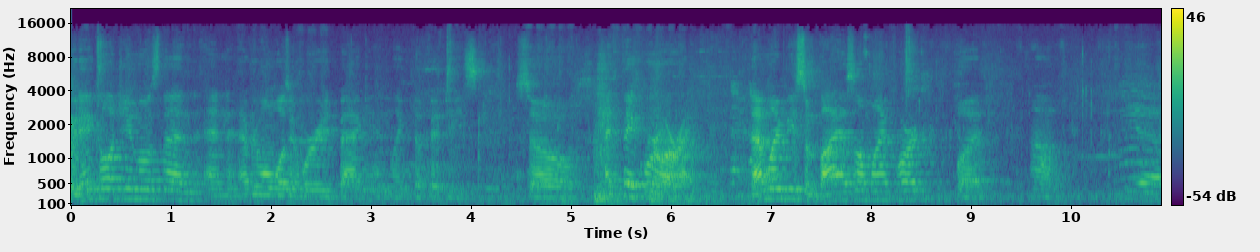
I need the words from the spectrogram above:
we didn't call it GMOs then, and everyone wasn't worried back in like the 50s. So I think we're all right. That might be some bias on my part, but um, Yeah,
